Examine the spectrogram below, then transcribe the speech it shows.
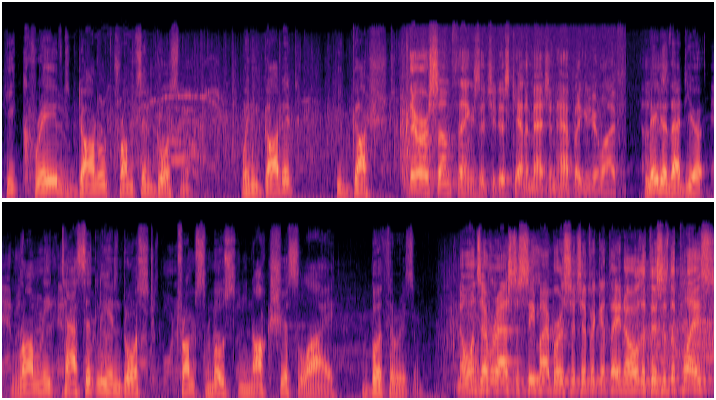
he craved Donald Trump's endorsement. When he got it, he gushed. There are some things that you just can't imagine happening in your life. Later that year, Romney tacitly endorsed Trump's most noxious lie, birtherism. No one's ever asked to see my birth certificate. They know that this is the place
